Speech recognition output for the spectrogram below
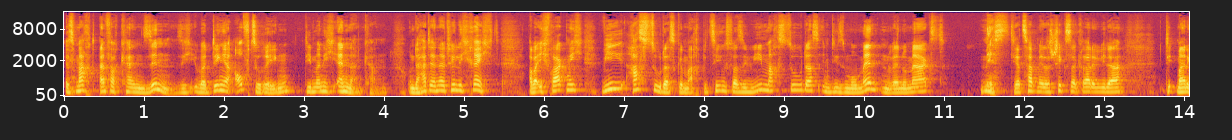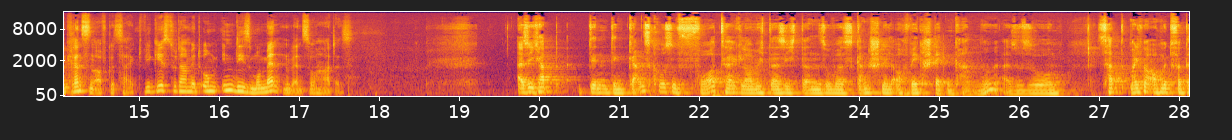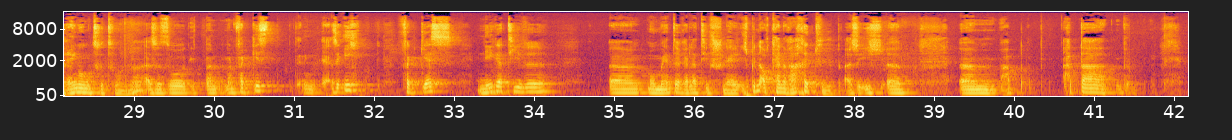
es macht einfach keinen Sinn, sich über Dinge aufzuregen, die man nicht ändern kann. Und da hat er natürlich recht. Aber ich frage mich, wie hast du das gemacht? Beziehungsweise wie machst du das in diesen Momenten, wenn du merkst, Mist, jetzt hat mir das Schicksal gerade wieder die, meine Grenzen aufgezeigt. Wie gehst du damit um in diesen Momenten, wenn es so hart ist? Also ich habe den, den ganz großen Vorteil, glaube ich, dass ich dann sowas ganz schnell auch wegstecken kann. Ne? Also so es hat manchmal auch mit Verdrängung zu tun. Ne? Also so, man, man vergisst, also ich vergesse negative äh, Momente relativ schnell. Ich bin auch kein Rachetyp. Also ich äh, ähm, habe hab da,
